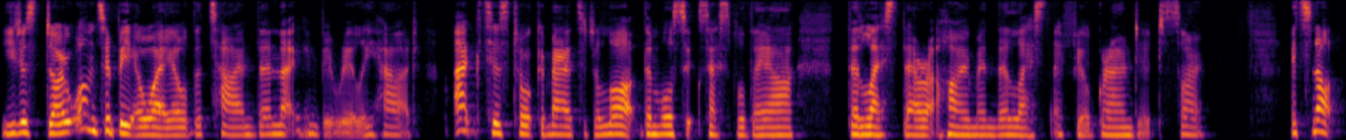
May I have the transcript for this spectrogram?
you just don't want to be away all the time, then that can be really hard. Actors talk about it a lot. The more successful they are, the less they're at home and the less they feel grounded. So it's not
